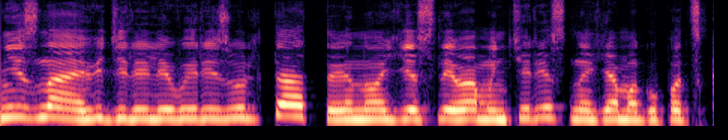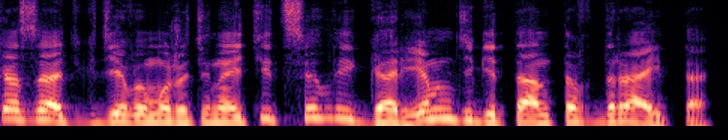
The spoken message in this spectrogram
Не знаю, видели ли вы результаты, но если вам интересно, я могу подсказать, где вы можете найти целый гарем дигитантов Драйта.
